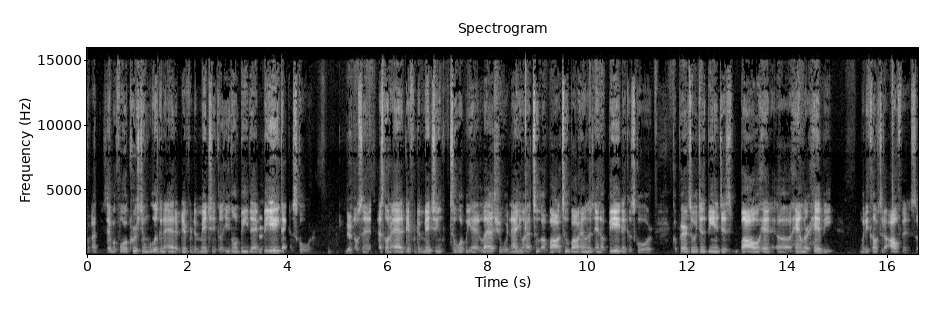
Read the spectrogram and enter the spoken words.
Like I said before, Christian Wood's going to add a different dimension because he's going to be that big that can score. Yeah. You know what I'm saying? That's going to add a different dimension to what we had last year. Where now you're going to have two a ball, two ball handlers and a big that can score, compared to it just being just ball he, uh, handler heavy when it comes to the offense. So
